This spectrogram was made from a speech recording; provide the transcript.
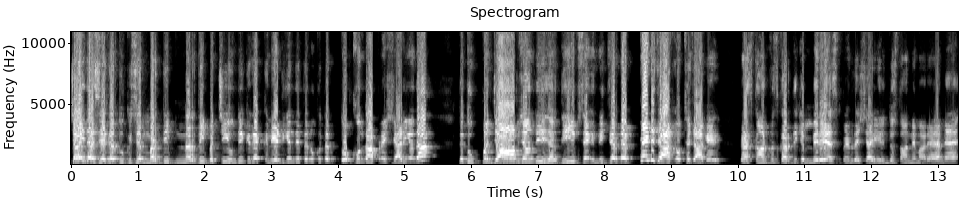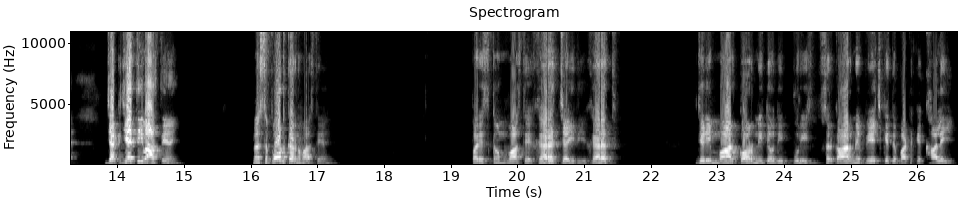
ਚਾਹੀਦਾ ਸੀ ਅਗਰ ਤੂੰ ਕਿਸੇ ਮਰਦੀ ਨਰਦੀ ਬੱਚੀ ਹੁੰਦੀ ਕਿਤੇ ਕੈਨੇਡੀਅਨ ਦੇ ਤੈਨੂੰ ਕਿਤੇ ਦੁੱਖ ਹੁੰਦਾ ਆਪਣੇ ਸ਼ਹਿਰੀਆਂ ਦਾ, ਤੇ ਤੂੰ ਪੰਜਾਬ ਜਾਂਦੀ, ਹਰਦੀਪ ਸਿੰਘ ਨਿੱਜਰ ਦੇ ਪਿੰਡ ਜਾ ਕੇ ਉੱਥੇ ਜਾ ਕੇ ਪ੍ਰੈਸ ਕਾਨਫਰੰਸ ਕਰਦੀ ਕਿ ਮੇਰੇ ਇਸ ਪਿੰਡ ਦੇ ਸ਼ਹਿਰੀ ਹਿੰਦੁਸਤਾਨ ਨੇ ਮਾਰਿਆ ਹੈ, ਮੈਂ ਜਗਜੇਤੀ ਵਾਸਤੇ ਆਈ। ਮੈਂ ਸਪੋਰਟ ਕਰਨ ਵਾਸਤੇ ਆਇਆ ਪਰ ਇਸ ਕੰਮ ਵਾਸਤੇ ਗੈਰਤ ਚਾਹੀਦੀ ਹੈ, ਗੈਰਤ। ਜਿਹੜੀ ਮਾਰਕੌਰਨੀ ਤੇ ਉਹਦੀ ਪੂਰੀ ਸਰਕਾਰ ਨੇ ਵੇਚ ਕੇ ਤੇ ਵੱਟ ਕੇ ਖਾ ਲਈ।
